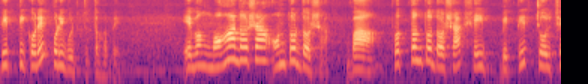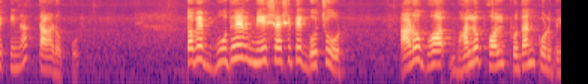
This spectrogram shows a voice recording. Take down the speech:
ভিত্তি করে পরিবর্তিত হবে। এবং মহাদশা, অন্তর্দশা বা প্রত্যন্ত দশা সেই ব্যক্তির চলছে কিনা তার ওপর। তবে বুধের মেষ রাশিতে গোচর আরও ভালো ফল প্রদান করবে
